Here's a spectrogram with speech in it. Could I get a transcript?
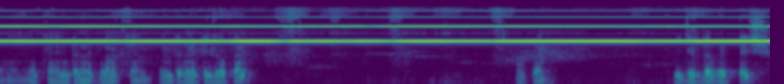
Uh, okay internet not came. Internet is open. Open. Visit the web page.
